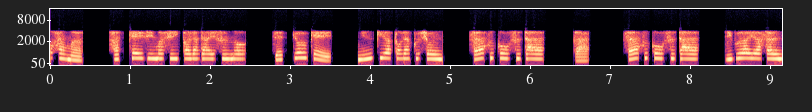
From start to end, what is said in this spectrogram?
浜、八景島シーパラダイスの、絶叫系、人気アトラクション、サーフコースター、が、サーフコースター、リブアイアさん、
